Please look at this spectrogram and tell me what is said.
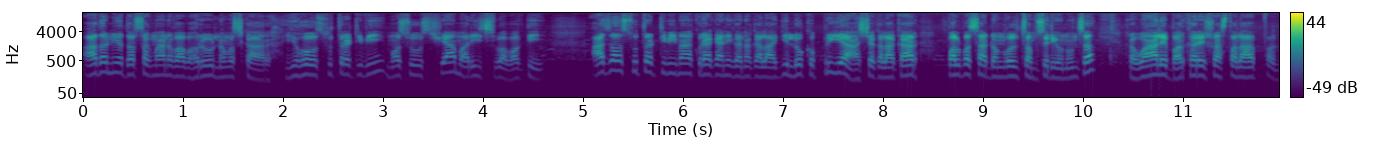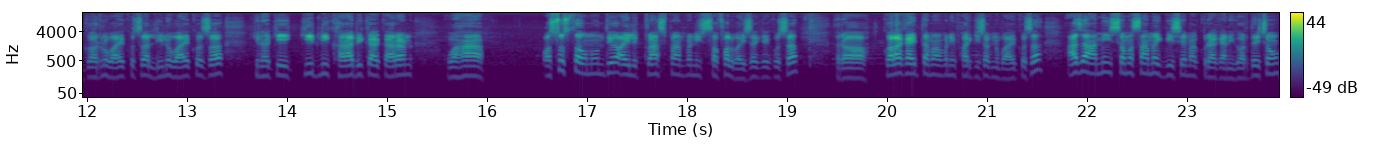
आदरणीय दर्शक महानुभावहरू नमस्कार। यो हो सूत्र टिभी म छु श्याम हरि शिव भक्ति आज सूत्र टिभीमा कुराकानी गर्नका लागि लोकप्रिय हास्य कलाकार पल्पसा डङ्गोल चम्सुरी हुनुहुन्छ र उहाँले भर्खरै स्वास्थ्य लाभ गर्नुभएको छ लिनुभएको छ किनकि किडनी खराबीका कारण उहाँ अस्वस्थ हुनुहुन्थ्यो अहिले ट्रान्सप्लान्ट पनि सफल भइसकेको छ र कलाकारितामा पनि फर्किसक्नु भएको छ। आज हामी समसामयिक विषयमा कुराकानी गर्दैछौँ।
